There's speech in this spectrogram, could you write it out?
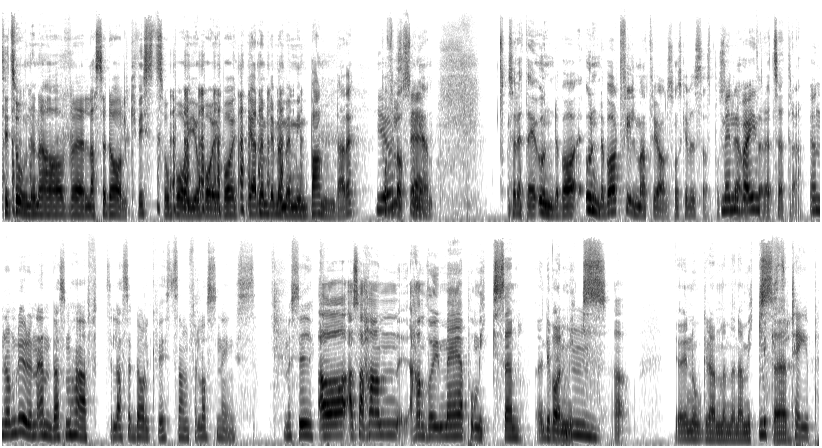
Till tonerna av eh, Lasse Dahlqvists och Boy och Boy och Boy. Jag hade nämligen med mig min bandare på Just förlossningen. Så detta är underbar, underbart filmmaterial som ska visas på det studenter in- etc. Undrar om du är den enda som har haft Lasse Dahlqvist som förlossningsmusik? Ja, alltså han, han var ju med på mixen. Det var en mix. Ja. Jag är noggrann med mina mixer. Mixtape.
